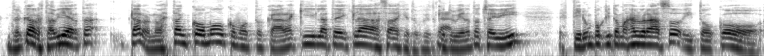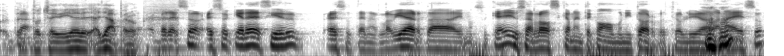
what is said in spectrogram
Entonces, claro, está abierta. Claro, no es tan cómodo como tocar aquí la tecla, ¿sabes? Que, tu- que Claro. tuviera Touch ID, estiro un poquito más el brazo y toco el Claro. Touch ID allá, pero Pero eso, eso quiere decir eso, tenerla abierta y no sé qué, y usarla básicamente como monitor. Pues te obligaban a eso.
